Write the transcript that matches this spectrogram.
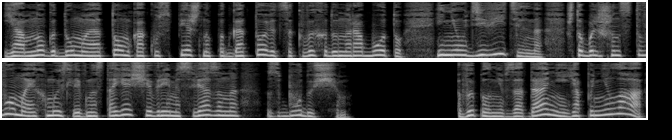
Я много думаю о том, как успешно подготовиться к выходу на работу, и неудивительно, что большинство моих мыслей в настоящее время связано с будущим. Выполнив задание, я поняла,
